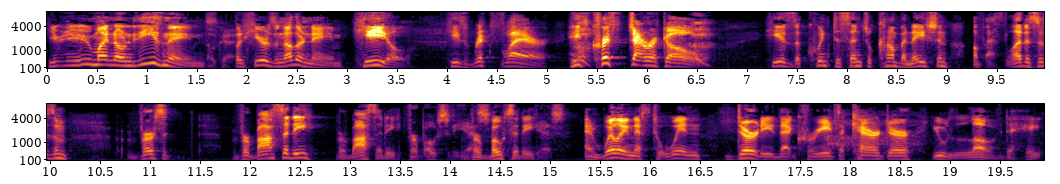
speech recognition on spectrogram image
you, you might know these names. Okay. But here's another name: Heel. He's Ric Flair. He's Chris Jericho. He is the quintessential combination of athleticism, versi- verbosity, verbosity, Verbosity, yes. verbosity, Yes. and willingness to win dirty that creates a character you love to hate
